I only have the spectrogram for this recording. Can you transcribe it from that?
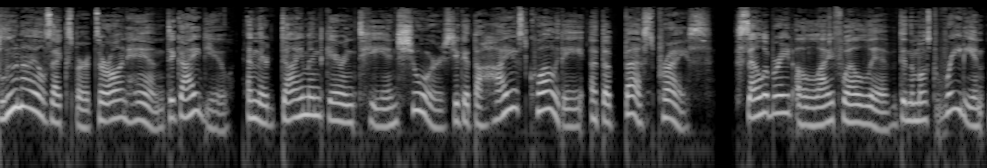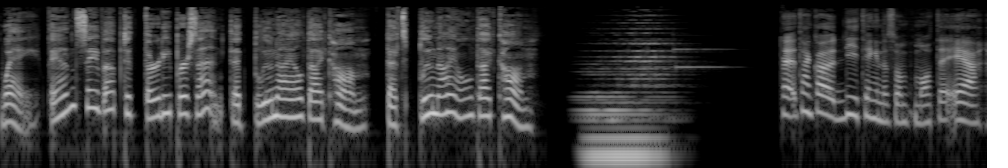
Blue Nile's experts are on hand to guide you, and their diamond guarantee ensures you get the highest quality at the best price. Celebrate a life well lived in the most radiant way and save up to 30% at BlueNile.com. That's BlueNile.com. Jeg tenker de tingene som på en måte er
